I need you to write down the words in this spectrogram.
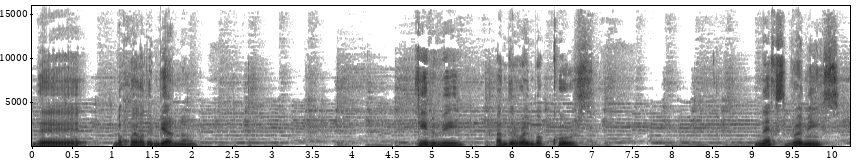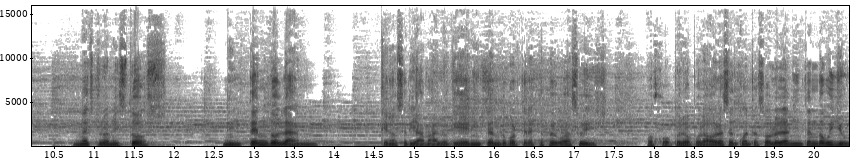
de los Juegos de Invierno, Kirby and the Rainbow Course, Next Remix, Next Remix 2, Nintendo Land, que no sería malo que Nintendo porte este juego a Switch, ojo, pero por ahora se encuentra solo en la Nintendo Wii U.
